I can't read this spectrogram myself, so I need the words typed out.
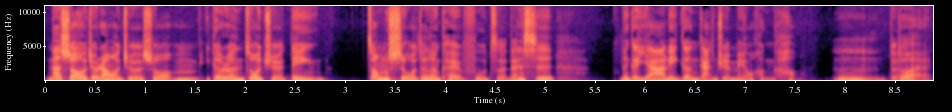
那时候就让我觉得说，嗯，一个人做决定，纵使我真的可以负责，但是那个压力跟感觉没有很好。嗯，对对，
